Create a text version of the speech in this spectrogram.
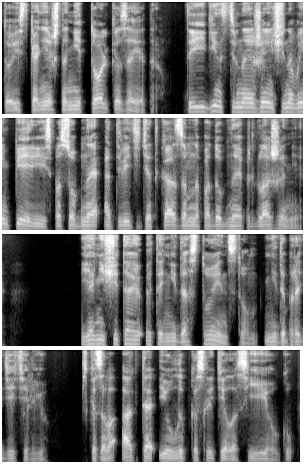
То есть, конечно, не только за это. Ты единственная женщина в империи, способная ответить отказом на подобное предложение. Я не считаю это ни достоинством, ни добродетелью сказала Акта, и улыбка слетела с ее губ.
